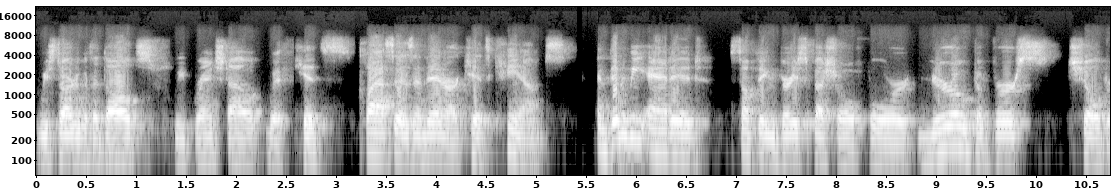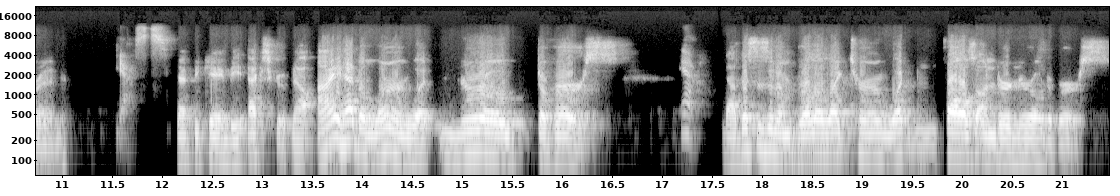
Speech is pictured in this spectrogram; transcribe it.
we started with adults, we branched out with kids' classes, and then our kids' camps. And then we added something very special for neurodiverse children Yes. that became the X group. Now, I had to learn what neurodiverse. Yeah. Now, this is an umbrella like term. What Mhm. falls under neurodiverse?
